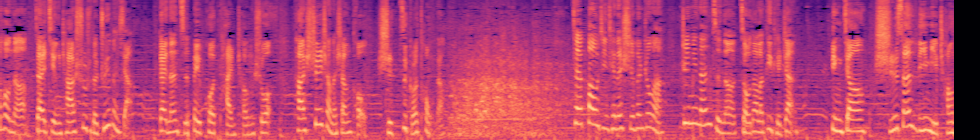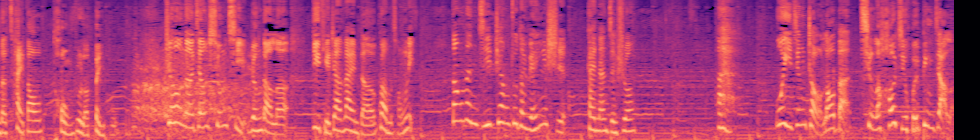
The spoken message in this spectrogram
后呢，在警察叔叔的追问下，该男子被迫坦诚说，他身上的伤口是自个儿捅的。在报警前的十分钟啊，这名男子呢走到了地铁站，并将十三厘米长的菜刀捅入了背部，之后呢将凶器扔到了地铁站外的灌木丛里。当问及这样做的原因时，该男子说：“哎，我已经找老板请了好几回病假了，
